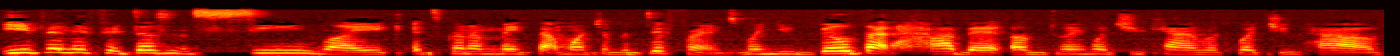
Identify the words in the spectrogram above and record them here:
even if it doesn't seem like it's going to make that much of a difference, when you build that habit of doing what you can with what you have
